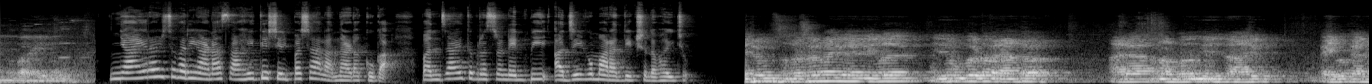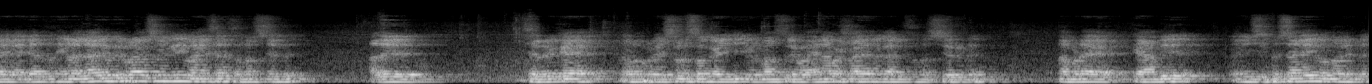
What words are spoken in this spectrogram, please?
എന്ന് പറയുന്നത്. ഞായറാഴ്ച വരെയാണ് സാഹിത്യ ശില്പശാല നടക്കുക. Panchayat president N P Ajaykumar അധ്യക്ഷത വഹിച്ചു. ഏറ്റവും സന്തോഷകരമായ കാര്യം നിങ്ങൾ ഇതിനു മുമ്പ് ഇവിടെ വരാത്തവർ ആരാ ഉള്ളതെന്ന് ചോദിച്ചിട്ട് ആരും കൈവെക്കാനില്ല. അതിന്റെ അകത്ത് നിങ്ങൾ എല്ലാവരും ഒരു പ്രാവശ്യമെങ്കിലും വായിച്ചാൽ വായനശാല സന്ദർശിച്ചത് അത് ചിലരൊക്കെ നമ്മുടെ പ്രവേശനോത്സവം കഴിഞ്ഞ് ജൂൺ മാസത്തിൽ വായനാ പക്ഷാചരണ കാലത്ത് സന്ദർശിച്ചവരുണ്ട്. നമ്മുടെ ക്യാമ്പിൽ ശില്പശാലയിൽ വന്നവരുണ്ട്.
